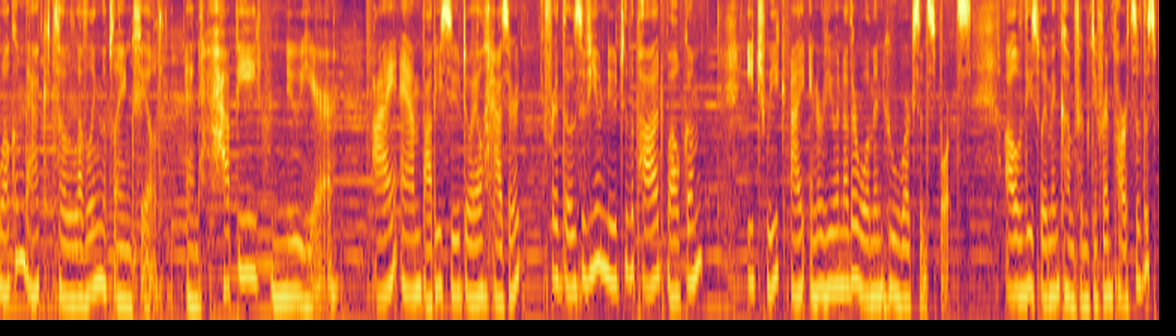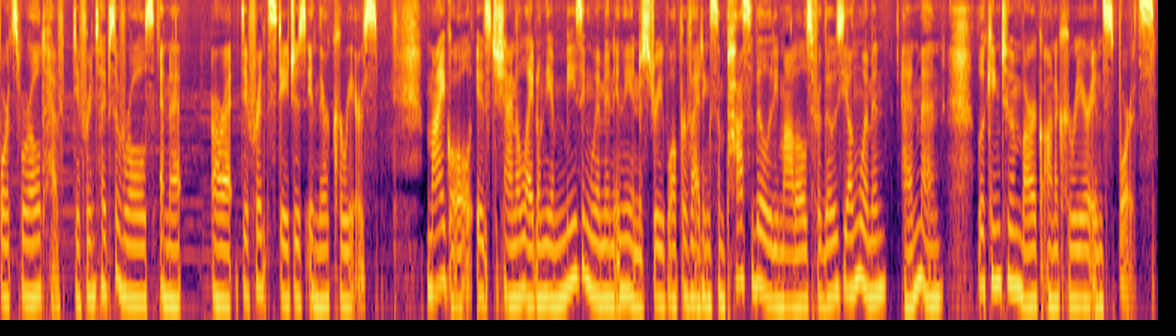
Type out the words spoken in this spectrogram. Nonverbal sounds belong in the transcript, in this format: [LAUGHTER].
Welcome back to Leveling the Playing Field and Happy New Year. I am Bobby Sue Doyle Hazard. For those of you new to the pod, welcome. Each week, I interview another woman who works in sports. All of these women come from different parts of the sports world, have different types of roles, and are at different stages in their careers. My goal is to shine a light on the amazing women in the industry while providing some possibility models for those young women and men looking to embark on a career in sports.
